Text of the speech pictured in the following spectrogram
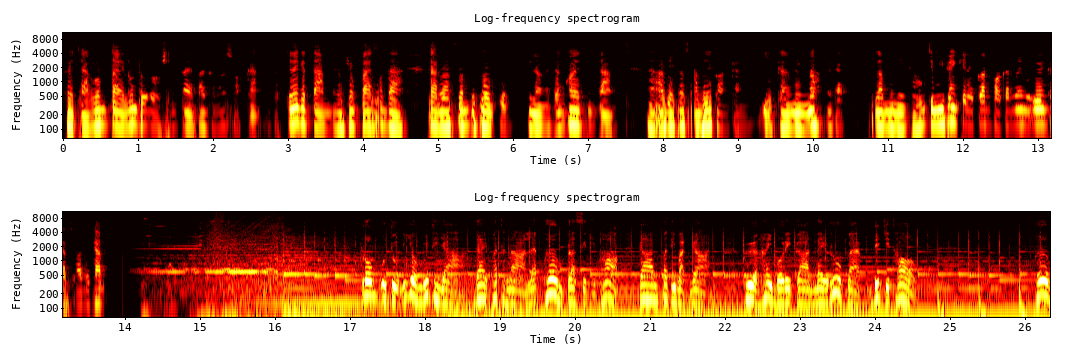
เกิดจากลมใต้ลมตะวันออกเฉียงใต้พัดเข้ามาสอบกันนะครับจะได้ก็ตามนะครับช่วงปลายสัปดาห์คาดว่าฝนจะเพิ่มขึ้น พี่น้องก็จะค่อยติดตามอัปเดตข่าวสารพยากรณ์กันอีกครั้งหนึ่งเนาะนะครับสำหรับมื้อนี้ก็คงจะมีเพียงแค่นี้ก่อนพอกันใหม่มื้ออื่นครับสวัสดีครับกรมอุตุนิยมวิทยาได้พัฒนาและเพิ่มประสิทธิภาพการปฏิบัติงาน เพื่อให้บริการในรูปแบบดิจิทัล เพิ่ม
